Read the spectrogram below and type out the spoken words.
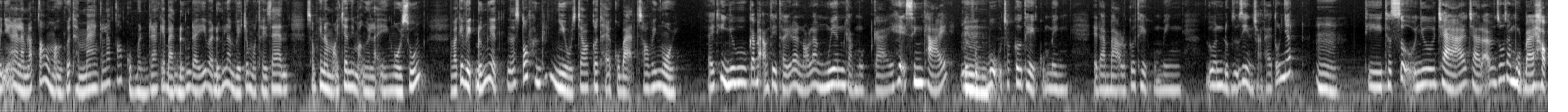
với những ai làm laptop mà mọi người có thể mang cái laptop của mình ra cái bàn đứng đấy và đứng làm việc trong một thời gian xong khi nào mỏi chân thì mọi người lại ngồi xuống và cái việc đứng thì nó tốt hơn rất nhiều cho cơ thể của bạn so với ngồi Đấy thì như các bạn có thể thấy là nó là nguyên cả một cái hệ sinh thái để Ừ. phục vụ cho cơ thể của mình để đảm bảo là cơ thể của mình luôn được giữ gìn ở trạng thái tốt nhất. ừ. Thì thật sự như trà trà đã rút ra một bài học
